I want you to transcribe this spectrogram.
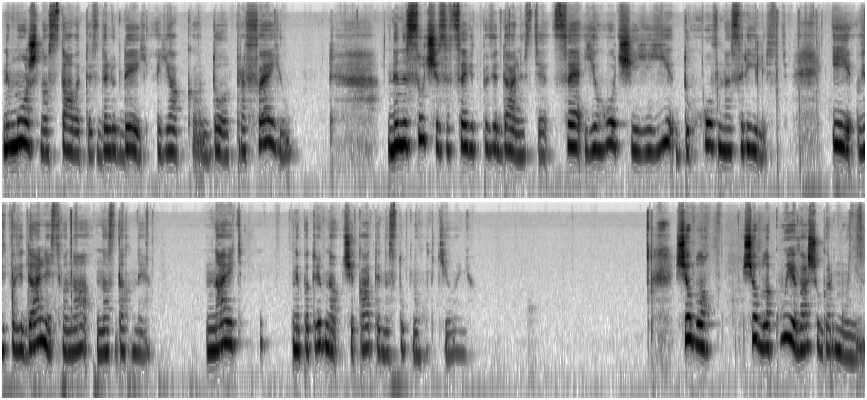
не можна ставитись до людей як до трофею, не несучи за це відповідальності. Це його чи її духовна зрілість. І відповідальність вона наздогне. Навіть не потрібно чекати наступного втілення. Що, блокує вашу гармонію?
